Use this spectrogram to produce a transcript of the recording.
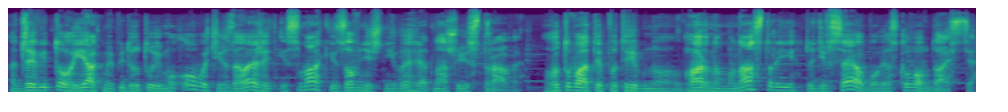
адже від того, як ми підготуємо овочі, залежить і смак, і зовнішній вигляд нашої страви. Готувати потрібно в гарному настрої, тоді все обов'язково вдасться.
